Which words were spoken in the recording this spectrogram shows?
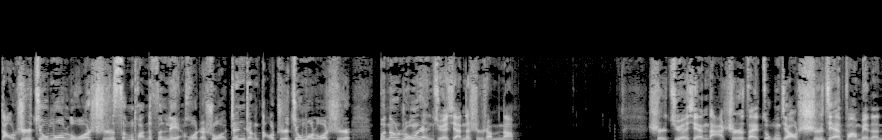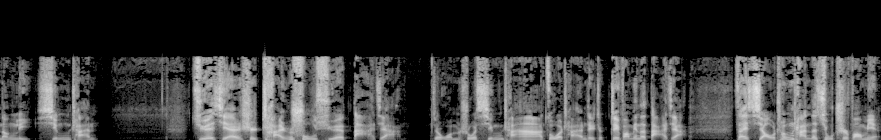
导致鸠摩罗什僧团的分裂，或者说真正导致鸠摩罗什不能容忍觉贤的是什么呢？是觉贤大师在宗教实践方面的能力行禅。觉贤是禅术学大家。就是我们说行禅啊、坐禅这这这方面的大家，在小乘禅的修持方面，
